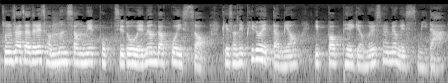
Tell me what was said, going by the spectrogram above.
종사자들의 전문성 및 복지도 외면받고 있어 개선이 필요했다며 입법 배경을 설명했습니다.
